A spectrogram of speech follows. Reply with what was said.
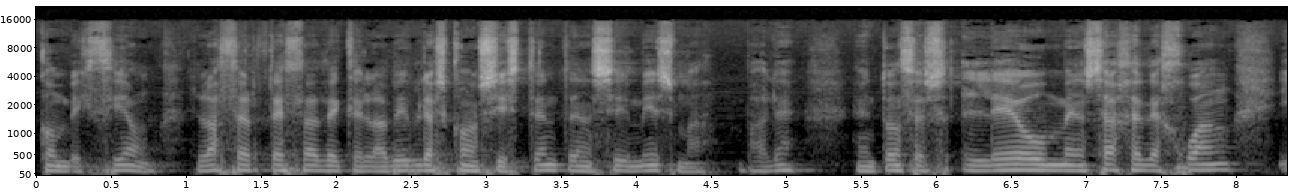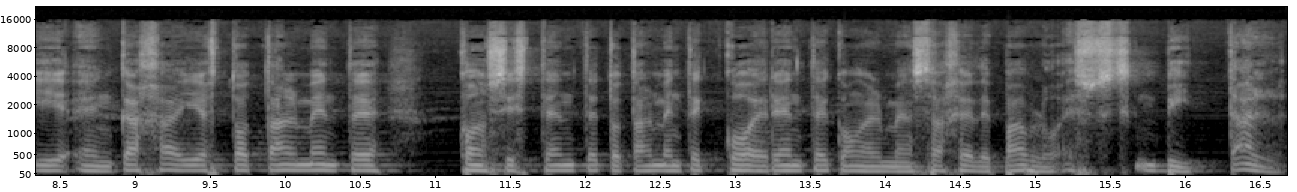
convicción, la certeza de que la Biblia es consistente en sí misma, ¿vale? Entonces leo un mensaje de Juan y encaja y es totalmente consistente, totalmente coherente con el mensaje de Pablo. Es vital,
